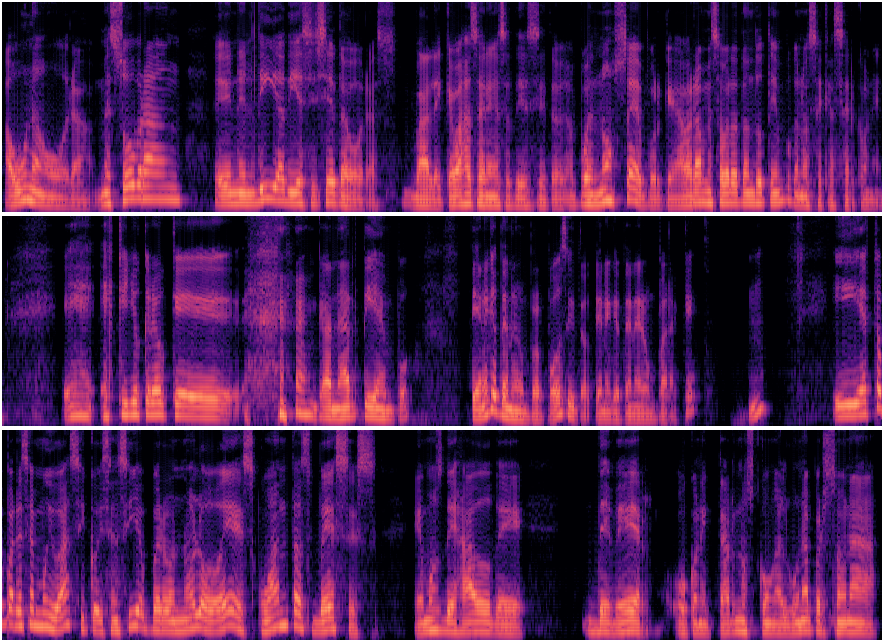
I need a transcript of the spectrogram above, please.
a una hora. Me sobran en el día 17 horas. Vale, ¿qué vas a hacer en esas 17 horas? Pues no sé, porque ahora me sobra tanto tiempo que no sé qué hacer con él. Eh, es que yo creo que ganar tiempo tiene que tener un propósito, tiene que tener un para qué. Y esto parece muy básico y sencillo, pero no lo es. ¿Cuántas veces hemos dejado de, de ver o conectarnos con alguna persona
